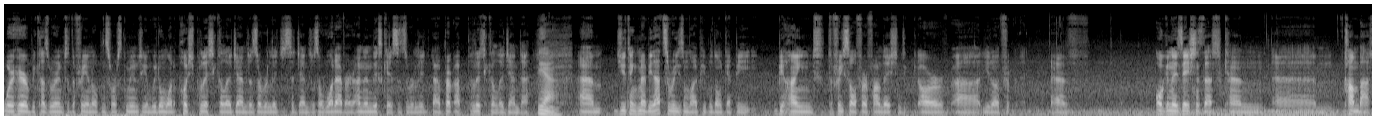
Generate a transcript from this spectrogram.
We're here because we're into the free and open source community, and we don't want to push political agendas or religious agendas or whatever. And in this case, it's a, relig- uh, a political agenda. yeah. Um, do you think maybe that's the reason why people don't get be behind the Free Software Foundation to, or uh, you know fr- uh, organizations that can um, combat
